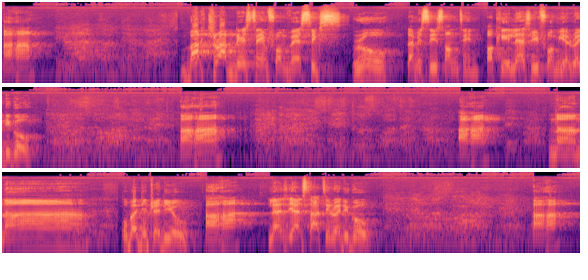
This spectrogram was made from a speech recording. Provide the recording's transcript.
Uh huh. Backtrack this thing from verse 6. Row. Let me see something. Okay, let's read from here. Ready, go. Uh huh. Uh huh. Na na. Wobɛgye twɛdeɛ o. Aha. Let's get started. Ready go. Aha.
